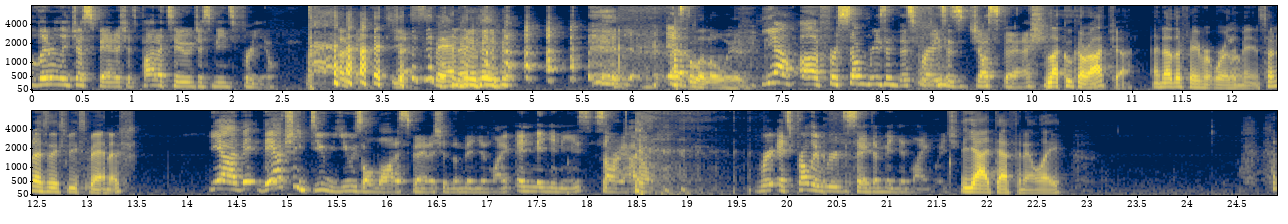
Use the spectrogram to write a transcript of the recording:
literally just Spanish. It's "paratu," just means for you. Okay, it's yeah, Spanish. that's a little weird. Yeah, uh, for some reason this phrase is just Spanish. La cucaracha, another favorite word of the minion. Sometimes they speak Spanish. Yeah, they, they actually do use a lot of Spanish in the minion like in Minionese. Sorry, I don't. It's probably rude to say the minion language. Yeah, definitely.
